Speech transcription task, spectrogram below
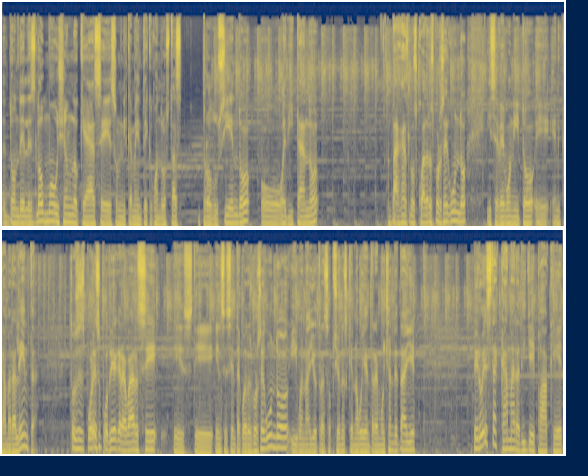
donde el slow motion lo que hace es únicamente que cuando lo estás produciendo o editando bajas los cuadros por segundo y se ve bonito eh, en cámara lenta entonces por eso podría grabarse este en 60 cuadros por segundo y bueno hay otras opciones que no voy a entrar mucho en detalle pero esta cámara DJ Pocket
